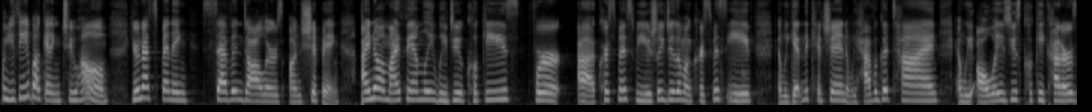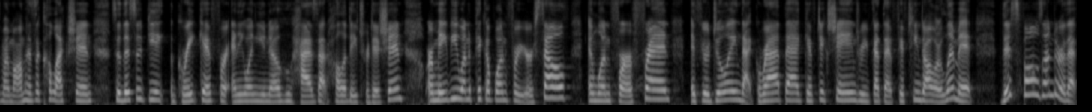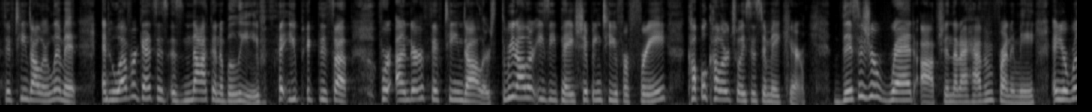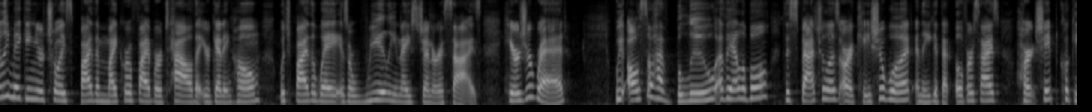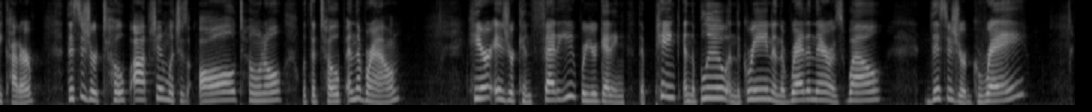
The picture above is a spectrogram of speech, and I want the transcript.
when you think about getting two home, you're not spending $7 on shipping. I know in my family, we do cookies for uh, Christmas. We usually do them on Christmas Eve and we get in the kitchen and we have a good time and we always use cookie cutters. My mom has a collection. So this would be a great gift for anyone you know who has that holiday tradition. Or maybe you want to pick up one for yourself and one for a friend. If you're doing that grab bag gift exchange where you've got that $15 limit, this falls under that $15 limit. And whoever gets this is not going to believe that you picked this up for under $15. $3 easy pay shipping to you for free couple color choices to make here. This is your red option that I have in front of me, and you're really making your choice by the microfiber towel that you're getting home, which by the way is a really nice generous size. Here's your red. We also have blue available. The spatulas are acacia wood, and then you get that oversized heart-shaped cookie cutter. This is your taupe option, which is all tonal with the taupe and the brown. Here is your confetti where you're getting the pink and the blue and the green and the red in there as well. This is your gray.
